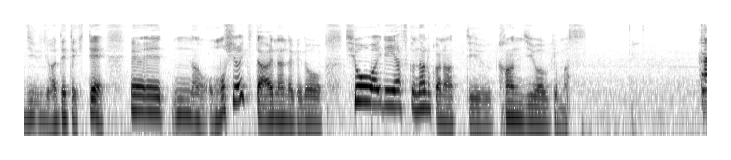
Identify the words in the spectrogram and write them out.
軸が出てきて、えー、なんか面白いって言ったらあれなんだけど、票は入れやすくなるかなっていう感じは受けます。地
